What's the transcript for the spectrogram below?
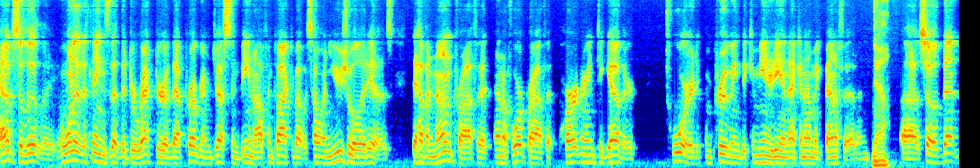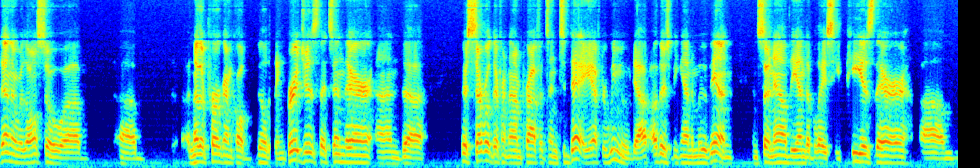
Absolutely. One of the things that the director of that program, Justin Bean, often talked about was how unusual it is to have a nonprofit and a for profit partnering together toward improving the community and economic benefit. And yeah. Uh, so then, then there was also uh, uh, another program called Building Bridges that's in there. And uh, there's several different nonprofits. And today, after we moved out, others began to move in. And so now the NAACP is there. Um,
